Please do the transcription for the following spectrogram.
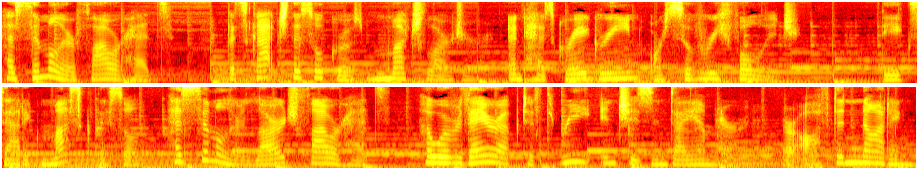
has similar flower heads, but Scotch thistle grows much larger and has gray green or silvery foliage. The exotic musk thistle has similar large flower heads, however, they are up to 3 inches in diameter. They're often nodding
